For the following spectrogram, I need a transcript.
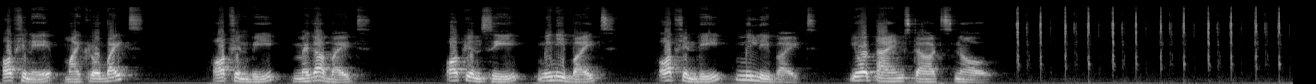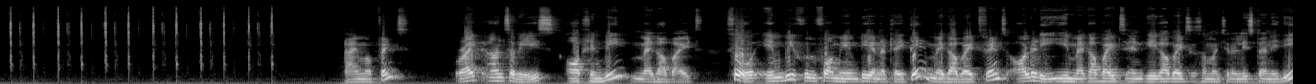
option A microbytes option B megabytes option C mini bytes option D milli bytes your time starts now time off friends right answer is option B megabytes so MB full form ఏంటి అన్నట్లయితే మెగాబైట్స్ ఫ్రెండ్స్ ఆల్రెడీ ఈ మెగాబైట్స్ అండ్ గిగాబైట్స్ కి సంబంధించిన లిస్ట్ అనేది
